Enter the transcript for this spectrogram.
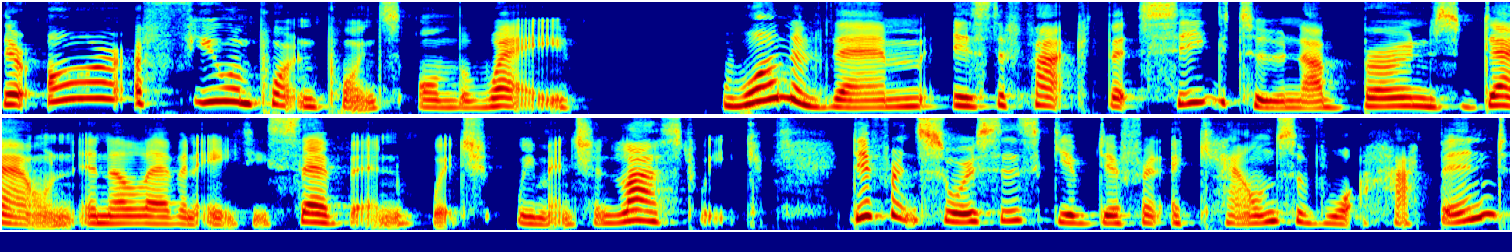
there are a few important points on the way. One of them is the fact that Sigtuna burns down in 1187, which we mentioned last week. Different sources give different accounts of what happened,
